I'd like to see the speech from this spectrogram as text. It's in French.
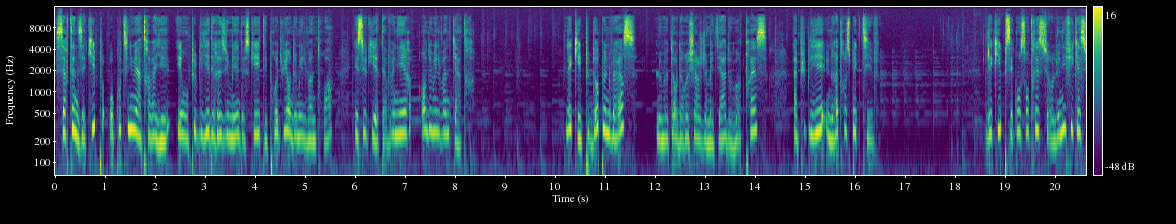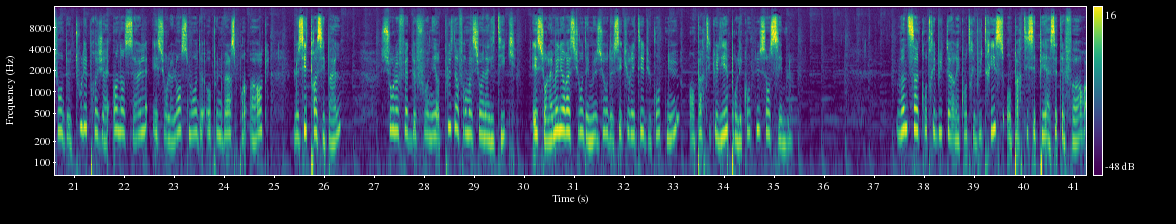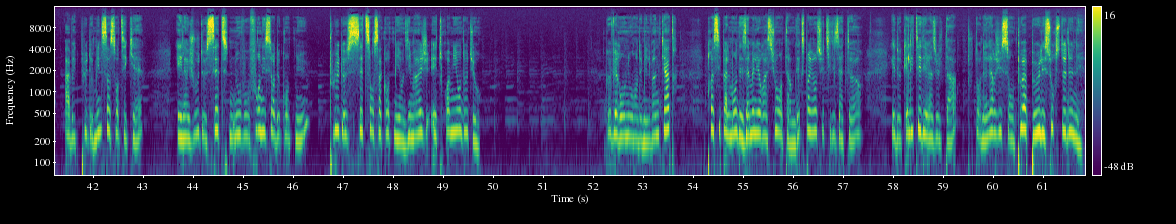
Certaines équipes ont continué à travailler et ont publié des résumés de ce qui a été produit en 2023 et ce qui est à venir en 2024. L'équipe d'Openverse, le moteur de recherche de médias de WordPress, a publié une rétrospective. L'équipe s'est concentrée sur l'unification de tous les projets en un seul et sur le lancement de openverse.org, le site principal, sur le fait de fournir plus d'informations analytiques et sur l'amélioration des mesures de sécurité du contenu, en particulier pour les contenus sensibles. 25 contributeurs et contributrices ont participé à cet effort avec plus de 1500 tickets et l'ajout de 7 nouveaux fournisseurs de contenu, plus de 750 millions d'images et 3 millions d'audio. Que verrons-nous en 2024 principalement des améliorations en termes d'expérience utilisateur et de qualité des résultats, tout en élargissant peu à peu les sources de données.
